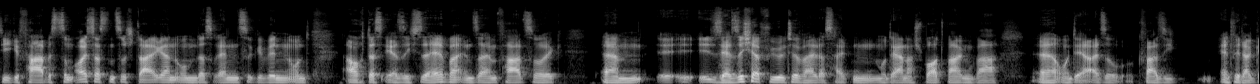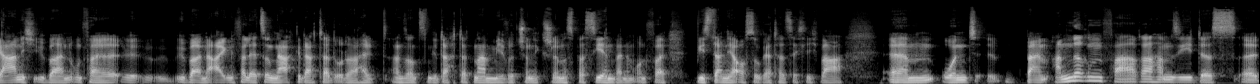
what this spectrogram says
die Gefahr bis zum Äußersten zu steigern, um das Rennen zu gewinnen und auch, dass er sich selber in seinem Fahrzeug ähm, äh, sehr sicher fühlte, weil das halt ein moderner Sportwagen war äh, und er also quasi entweder gar nicht über einen Unfall, äh, über eine eigene Verletzung nachgedacht hat oder halt ansonsten gedacht hat, na, mir wird schon nichts Schlimmes passieren bei einem Unfall, wie es dann ja auch sogar tatsächlich war. Ähm, und äh, beim anderen Fahrer haben sie das, äh,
